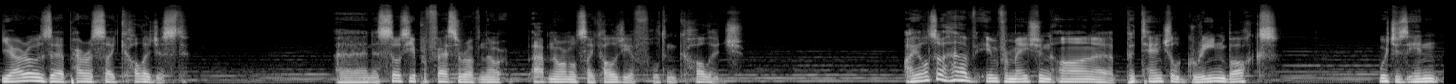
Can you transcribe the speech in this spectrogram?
Yarrow's a parapsychologist, an associate professor of nor- abnormal psychology at Fulton College. I also have information on a potential green box, which is in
